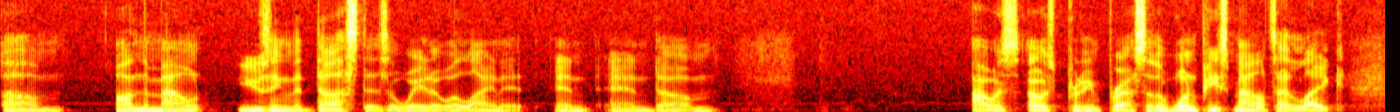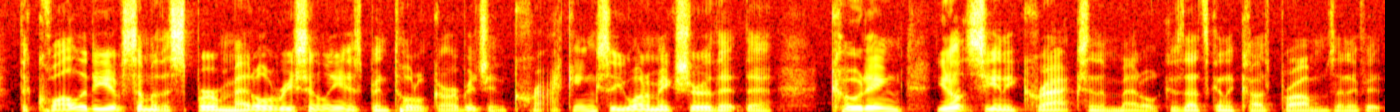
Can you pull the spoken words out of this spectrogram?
um, on the mount using the dust as a way to align it and and um, I was I was pretty impressed. So the one piece mounts I like. The quality of some of the Spuhr metal recently has been total garbage and cracking. So you want to make sure that the coating you don't see any cracks in the metal because that's going to cause problems. And if it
